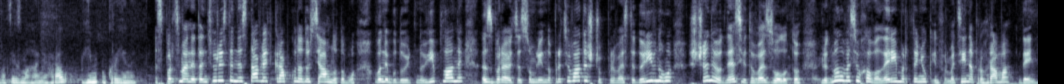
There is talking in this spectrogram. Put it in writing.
на цих змаганнях грав гімн України. Спортсмени-танцюристи не ставлять крапку на досягнутому. Вони будують нові плани, збираються сумлінно працювати, щоб привести до рівного ще не одне світове золото. Людмила Васюха, Валерій Мартинюк. Інформаційна програма День.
